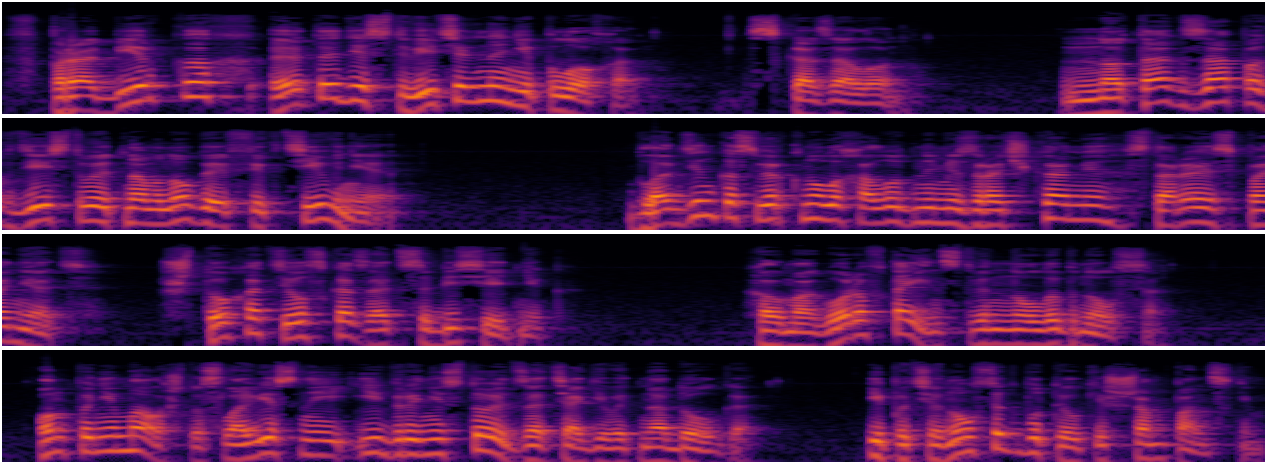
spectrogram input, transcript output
«В пробирках это действительно неплохо», – сказал он. «Но так запах действует намного эффективнее». Блондинка сверкнула холодными зрачками, стараясь понять, что хотел сказать собеседник. Холмогоров таинственно улыбнулся. Он понимал, что словесные игры не стоит затягивать надолго, и потянулся к бутылке с шампанским.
